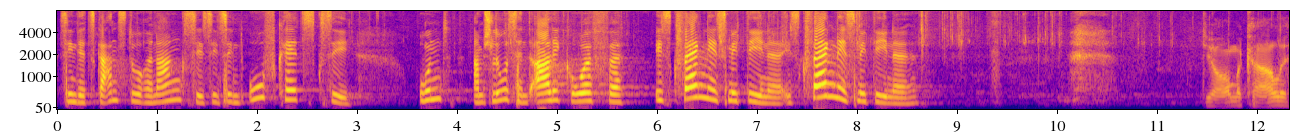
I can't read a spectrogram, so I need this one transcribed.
sind jetzt ganz durcheinander. Sie sind aufgehetzt. Und am Schluss haben alle gerufen, ins Gefängnis mit ihnen, ins Gefängnis mit ihnen. Die armen Kerle.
